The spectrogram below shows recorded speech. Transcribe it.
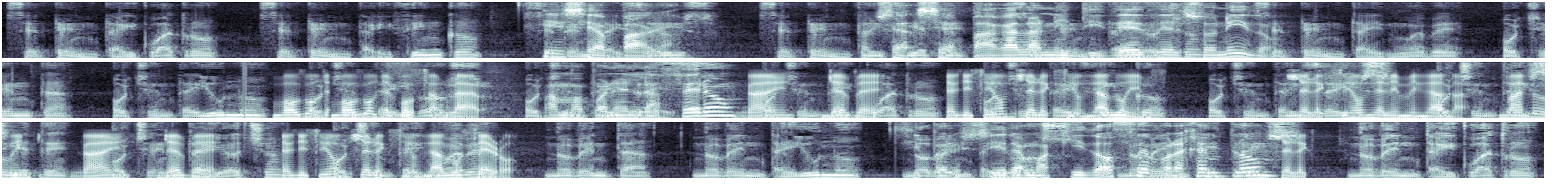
74, 75, Y se apaga. 76, 77, O sea, se apaga la nitidez del 78, sonido. 79, 80, 81, Modo de- modo de voz 82, hablar. Vamos a ponerla a 83, cero. Gain, 84, DB. Edición seleccionado 85, in. 86, Selección eliminada. Manu in. 87, Gain, 88, DB. Edición seleccionado 89, cero. 90, 91, Si 92, pusiéramos aquí 12, por ejemplo. 93, 94,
